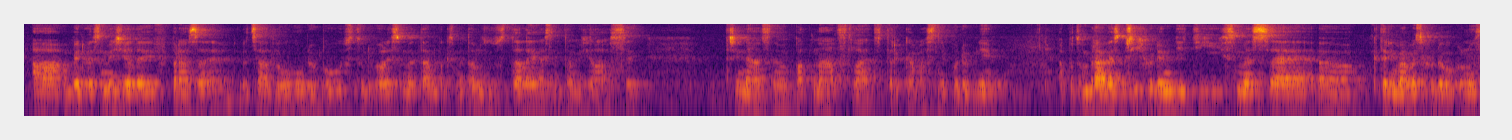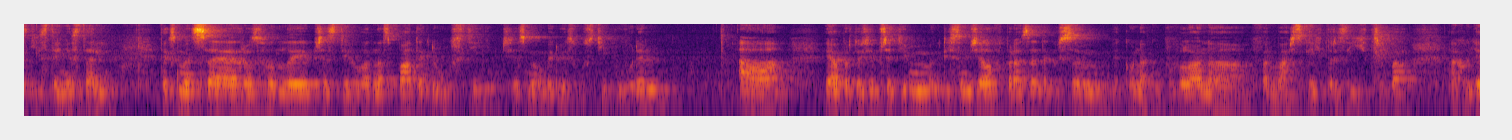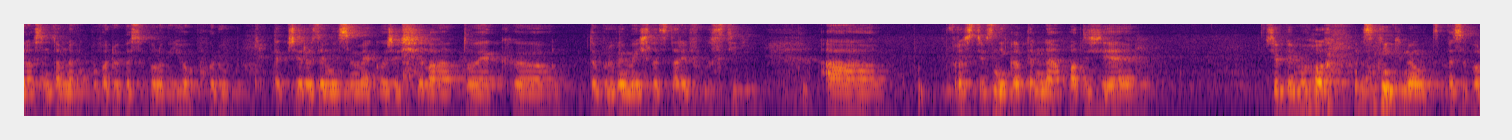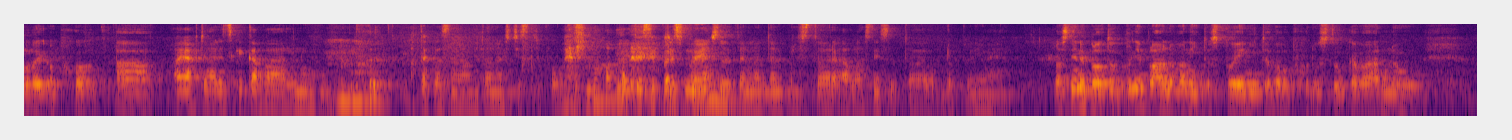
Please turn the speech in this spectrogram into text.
A obě dvě jsme žili v Praze docela dlouhou dobu, studovali jsme tam, pak jsme tam zůstali, já jsem tam žila asi 13 nebo 15 let, Trka vlastně podobně. A potom právě s příchodem dětí jsme se, eh, který máme shodou okolností stejně starý, tak jsme se rozhodli přestěhovat na zpátek do Ústí, protože jsme obě dvě z Ústí původem. A já, protože předtím, když jsem žila v Praze, tak už jsem jako nakupovala na farmářských trzích třeba a chodila jsem tam nakupovat do bezobalového obchodu, tak přirozeně jsem jako řešila to, jak eh, to budu vymýšlet tady v Ústí. A prostě vznikl ten nápad, že že by mohl vzniknout bezobalový obchod. A... a já chtěla vždycky kavárnu. a takhle se nám to naštěstí povedlo. Je to super že jsme našli tenhle ten prostor a vlastně se to doplňuje. Vlastně nebylo to úplně plánované, to spojení toho obchodu s tou kavárnou.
